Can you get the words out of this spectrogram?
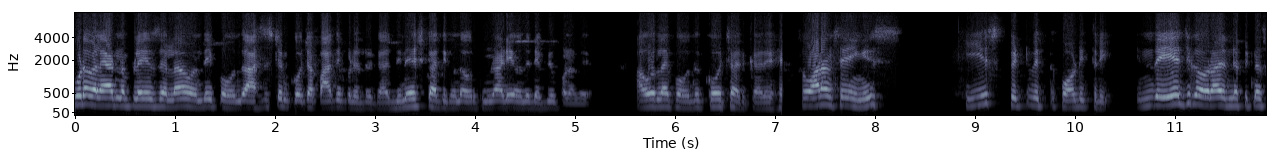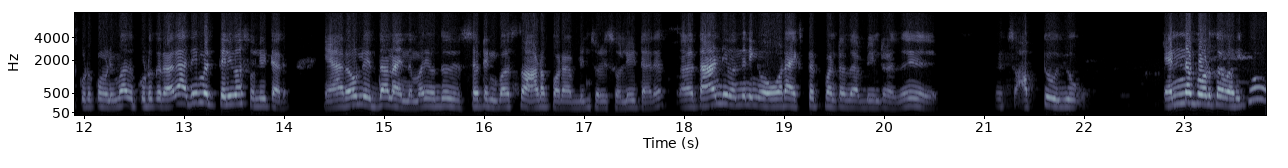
கூட விளையாடின பிளேயர்ஸ் எல்லாம் வந்து இப்போ வந்து அசிஸ்டன்ட் கோச்சா பார்த்துட்டு இருக்காரு தினேஷ் கார்த்திக் வந்து அவருக்கு முன்னாடியே வந்து டெபியூ பண்ணது. அவர்லாம் இப்போ வந்து கோச்சா இருக்காரு. So what am saying is he is fit with forty three இந்த ஏஜுக்கு அவரால் என்ன ஃபிட்னஸ் கொடுக்க முடியுமோ அது கொடுக்குறாரு. அதே மாதிரி தெளிவாக சொல்லிட்டாரு. என் ரோல் இதுதான் நான் இந்த மாதிரி வந்து சர்டன் பால்ஸ் தான் ஆட போறேன் அப்படின்னு சொல்லி சொல்லிட்டாரு. அதை தாண்டி வந்து நீங்க ஓவரா எக்ஸ்பெக்ட் பண்றது அப்படின்றது இட்ஸ் அப் டு யூ என்னை பொறுத்த வரைக்கும்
